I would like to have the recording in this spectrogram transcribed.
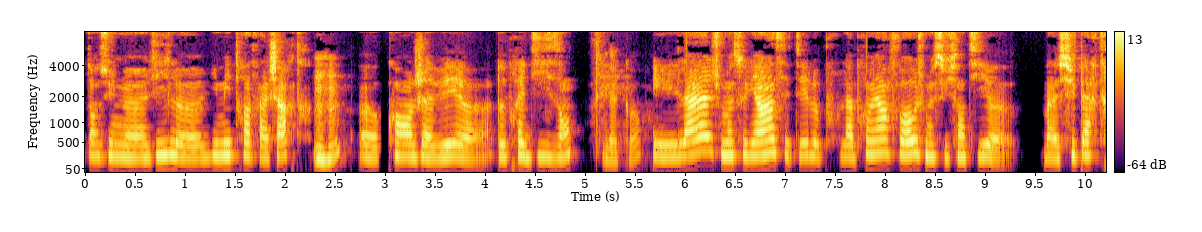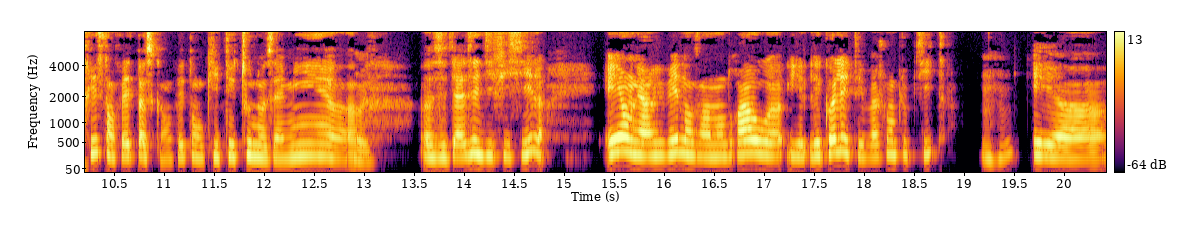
dans une ville euh, limitrophe à Chartres Mhm. euh, quand j'avais euh, à peu près 10 ans. D'accord. Et là, je me souviens, c'était le, la première fois où je me suis sentie euh, bah, super triste en fait parce qu'en fait on quittait tous nos amis, euh, Oui. euh, c'était assez difficile. Et on est arrivé dans un endroit où l'école était vachement plus petite Mhm. et euh,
